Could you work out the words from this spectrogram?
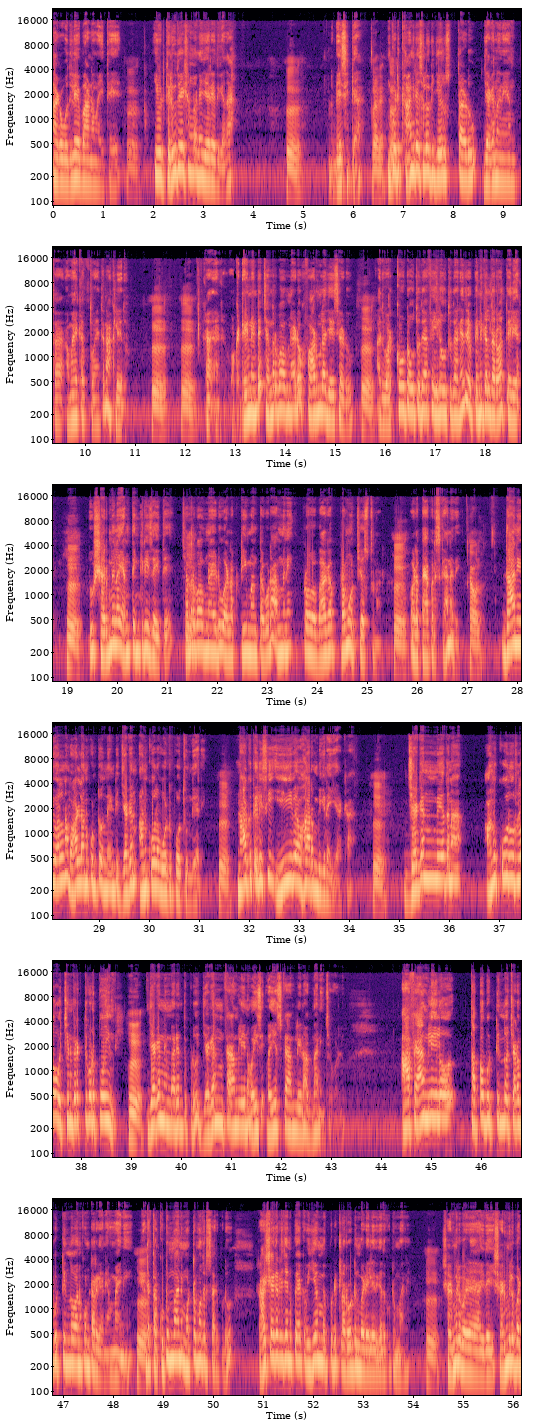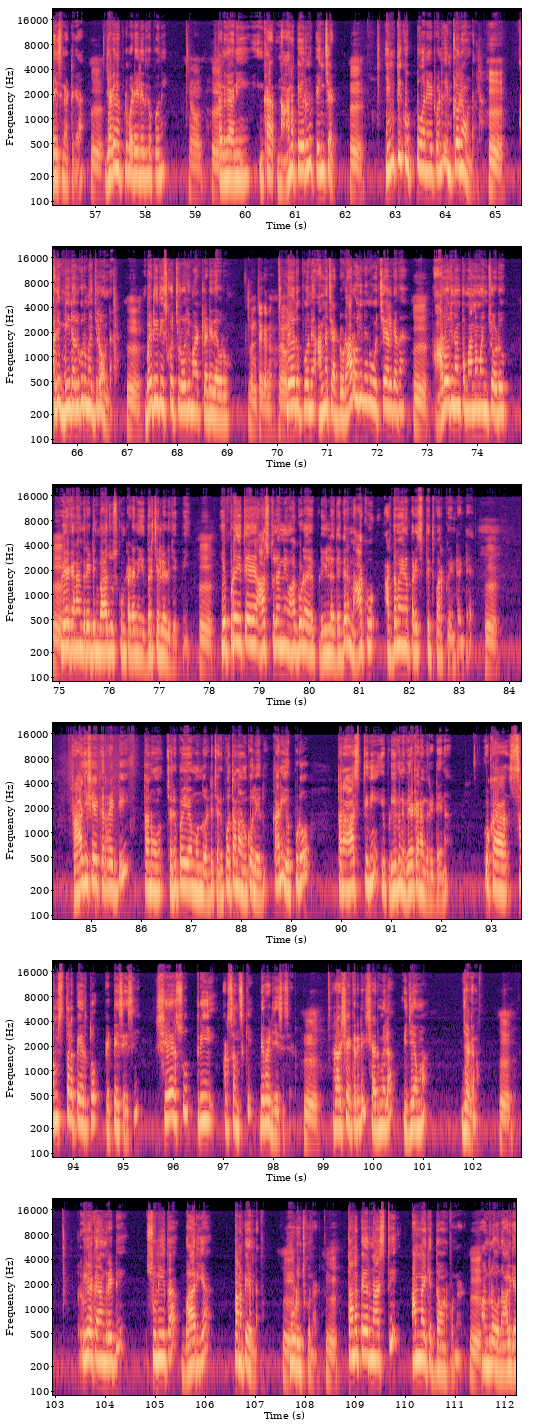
అట్లాగా వదిలే బాణం అయితే ఈవిడ తెలుగుదేశంలోనే చేరేది కదా. బేసిక్గా ఇంకోటి కాంగ్రెస్లోకి చేరుస్తాడు జగన్ అనేంత అమాయకత్వం అయితే నాకు లేదు. ఒకటేంటంటే చంద్రబాబు నాయుడు ఒక ఫార్ములా చేశాడు. అది వర్కౌట్ అవుతుందా ఫెయిల్ అవుతుందా అనేది రేపు ఎన్నికల తర్వాత తెలియాలి. ఇప్పుడు షర్మిల ఎంత ఇంక్రీజ్ అయితే చంద్రబాబు నాయుడు వాళ్ళ టీం అంతా కూడా అమ్మని బాగా ప్రమోట్ చేస్తున్నారు. వాళ్ళ పేపర్స్ కానీ అది దాని వలన వాళ్ళు అనుకుంటుంది ఏంటి జగన్ అనుకూల ఓటు పోతుంది అని. నాకు తెలిసి ఈ వ్యవహారం బిగిన్ అయ్యాక ఉమ్, జగన్ మీదన అనుకూలూరులో వచ్చిన విరక్తి కూడా పోయింది. జగన్ మరింత ఇప్పుడు జగన్ ఫ్యామిలీని వైఎస్ వైఎస్ ఫ్యామిలీని అభిమానించేవాళ్ళు. ఆ ఫ్యామిలీలో తప్పబుట్టిందో చెడబుట్టిందో అనుకుంటారు కానీ అమ్మాయిని. అంటే తన కుటుంబాన్ని మొట్టమొదటిసారి ఇప్పుడు రాజశేఖర రెడ్డి చనిపోయాక విజయం ఎప్పుడు ఇట్లా రోడ్డును పడేయలేదు కదా కుటుంబాన్ని. షర్మిల పడే ఇదే షర్మిల పడేసినట్టుగా. ఉమ్, జగన్ ఎప్పుడు పడేయలేదుగా పోని? ఉమ్, తను కానీ ఇంకా నాన్న పేరుని పెంచాడు. ఇంటి గుట్టు అనేటువంటిది ఇంట్లోనే ఉండాలి. అది మీ నలుగురు మధ్యలో ఉండాలి. బయటికి తీసుకొచ్చి రోజు మాట్లాడేది ఎవరు? అంతే కదా. అవును. లేదు పోనీ అన్న చెడ్డోడు. ఆ రోజు నేను వచ్చేయాలి కదా. ఆ రోజునంత మా అన్న మంచోడు. Hmm. వివేకానంద రెడ్డిని బాగా చూసుకుంటాడని ఇద్దరు చెల్లెళ్ళు చెప్పి. ఎప్పుడైతే ఆస్తులన్నీ మాకు కూడా ఇప్పుడు వీళ్ళ దగ్గర నాకు అర్థమైన పరిస్థితి వరకు ఏంటంటే రాజశేఖర్ రెడ్డి తను చనిపోయే ముందు అంటే చనిపోతాను అనుకోలేదు కానీ ఎప్పుడో తన ఆస్తిని ఇప్పుడు ఈవెన్ వివేకానంద రెడ్డి అయినా ఒక సంస్థల పేరుతో పెట్టేసేసి షేర్స్ త్రీ పర్సన్స్కి డివైడ్ చేసేసాడు. రాజశేఖర రెడ్డి షర్మిల విజయమ్మ జగన్. వివేకానంద రెడ్డి సునీత భార్య తన పేరున మూడు ఉంచుకున్నాడు. ఉమ్, తన పేరున ఆస్తి అమ్మాయికి ఇద్దాం అనుకున్నాడు. అందులో నాలుగు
